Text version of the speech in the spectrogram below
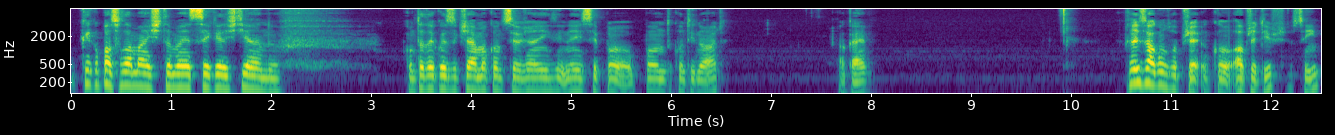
O que é que eu posso falar mais também acerca deste ano? Com tanta coisa que já me aconteceu, já nem, nem sei para onde continuar. Ok? Realizar alguns obje objetivos, sim.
